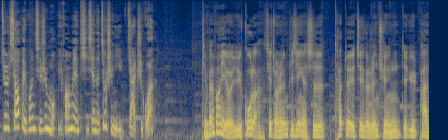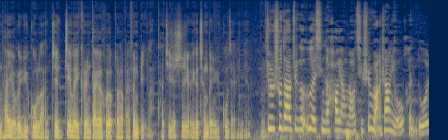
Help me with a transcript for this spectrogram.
就是消费观，其实某一方面体现的就是你价值观。品牌方也有预估了，这种人毕竟也是他对这个人群的预判，他有个预估了。这这类客人大概会有多少百分比了？他其实是有一个成本预估在里面。就是说到这个恶性的薅羊毛，其实网上有很多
